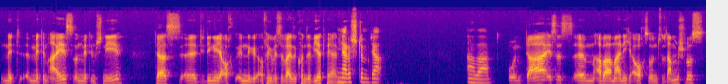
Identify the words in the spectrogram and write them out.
mit mit dem Eis und mit dem Schnee, dass äh, die Dinge ja auch in eine, auf eine gewisse Weise konserviert werden. Ja, das stimmt, ja. Aber Und da ist es ähm, aber, meine ich, auch so ein Zusammenschluss.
